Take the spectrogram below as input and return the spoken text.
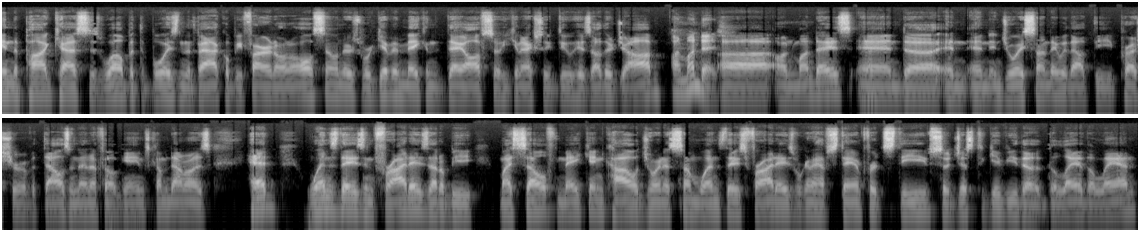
in the podcast as well. But the boys in the back will be firing on all cylinders. We're giving Macon the day off so he can actually do his other job on Mondays. uh, on Mondays and uh, and and enjoy Sunday without the pressure of a thousand NFL games coming down on his head. Wednesdays and Fridays, that'll be myself, Macon, Kyle. will Join us some Wednesdays, Fridays. We're gonna have Stanford Steve. So just to give you the the lay of the land,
